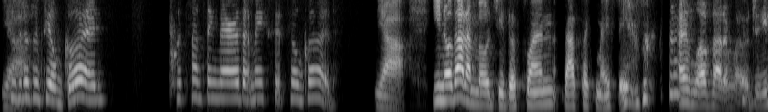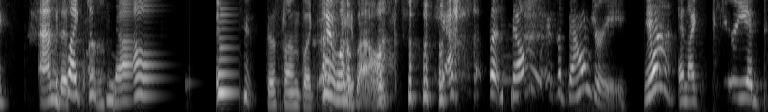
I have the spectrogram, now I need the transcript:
Yeah. So if it doesn't feel good, put something there that makes it feel good. Yeah. You know that emoji, this one, that's like my favorite. I love that emoji. And it's like one. just no. this one's like I love that one. yeah. But no is a boundary. Yeah. And like period,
